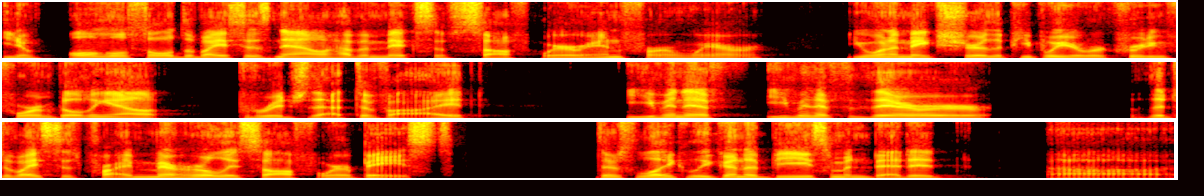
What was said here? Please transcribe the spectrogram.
you know, almost all devices now have a mix of software and firmware. You want to make sure the people you're recruiting for and building out bridge that divide. Even if even if they're the device is primarily software based, there's likely going to be some embedded uh,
